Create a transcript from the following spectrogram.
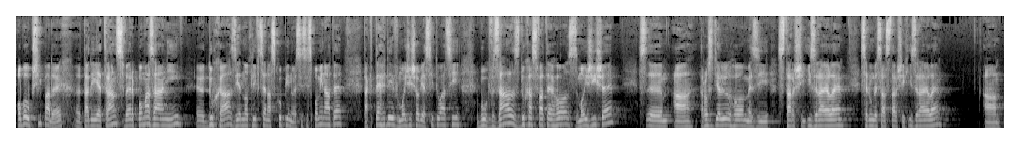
obou případech eh, tady je transfer pomazání eh, ducha z jednotlivce na skupinu. Jestli si vzpomínáte, tak tehdy v Mojžíšově situaci Bůh vzal z ducha svatého z Mojžíše eh, a rozdělil ho mezi starší Izraele, 70 starších Izraele. A,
